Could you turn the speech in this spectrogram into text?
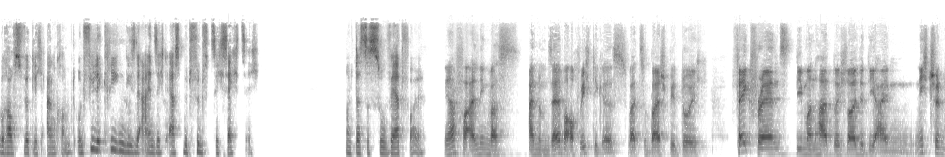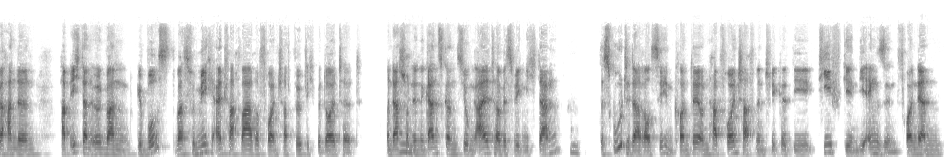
worauf es wirklich ankommt. Und viele kriegen diese Einsicht erst mit 50, 60. Und das ist so wertvoll. Ja, vor allen Dingen, was einem selber auch wichtig ist, weil zum Beispiel durch Fake Friends, die man hat, durch Leute, die einen nicht schön behandeln, habe ich dann irgendwann gewusst, was für mich einfach wahre Freundschaft wirklich bedeutet. Und das ja. schon in einem ganz, ganz jungen Alter, weswegen ich dann hm. das Gute daraus sehen konnte und habe Freundschaften entwickelt, die tief gehen, die eng sind. Freunde an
